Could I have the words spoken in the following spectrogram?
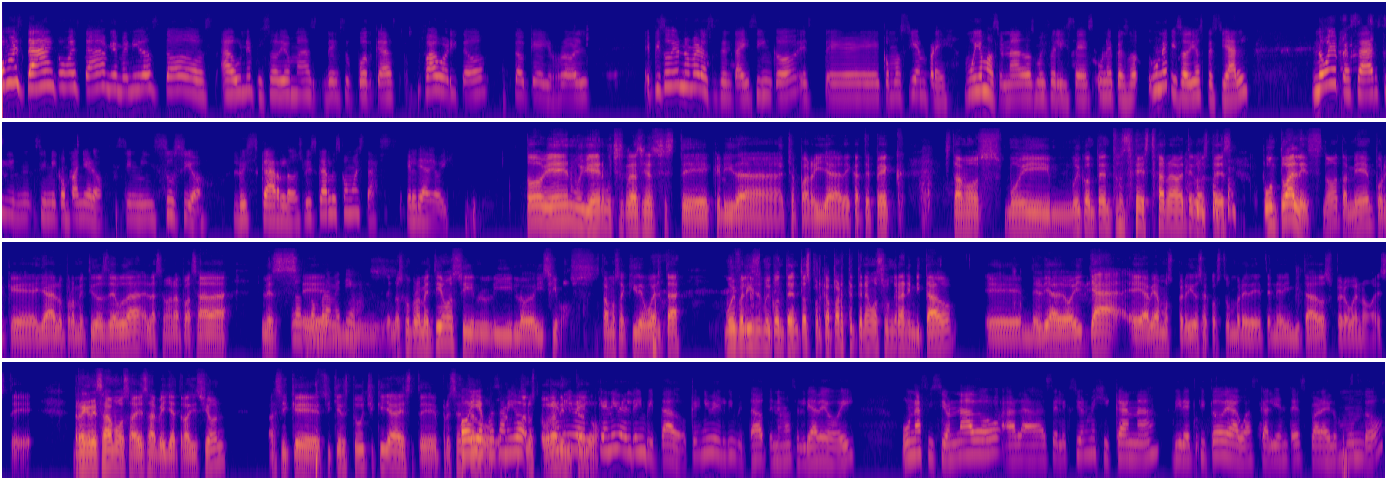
¿Cómo están? ¿Cómo están? Bienvenidos todos a un episodio más de su podcast favorito, Toque y Roll. Episodio número 65, este, como siempre, muy emocionados, muy felices, un, episodio especial. No voy a empezar sin, sin mi compañero, sin mi sucio, Luis Carlos. Luis Carlos, ¿cómo estás el día de hoy? Todo bien, muy bien, muchas gracias, este, querida chaparrilla de Catepec. Estamos muy, muy contentos de estar nuevamente con ustedes, puntuales, ¿no? También porque ya lo prometido es deuda. La semana pasada les nos comprometimos, nos comprometimos y, y, lo hicimos. Estamos aquí de vuelta, muy felices, muy contentos, porque aparte tenemos un gran invitado. Eh, el día de hoy ya eh, habíamos perdido esa costumbre de tener invitados, pero bueno, este regresamos a esa bella tradición. Así que si quieres tú, chiquilla, este, presenta. Oye, pues amigo, ¿qué nivel, ¿qué nivel de invitado? ¿Qué nivel de invitado tenemos el día de hoy? Un aficionado a la selección mexicana, directito de Aguascalientes para el mundo,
